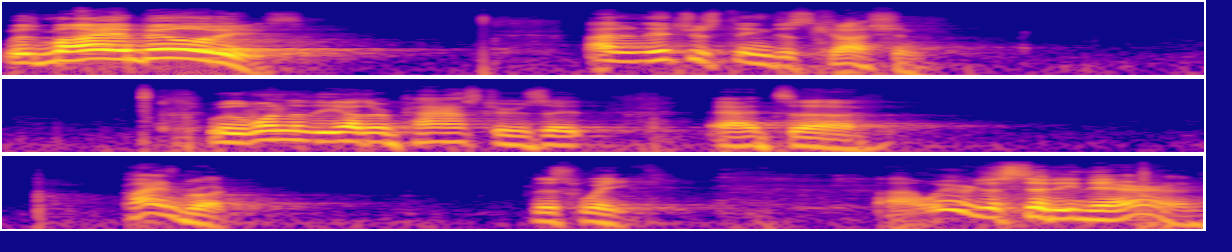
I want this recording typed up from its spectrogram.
with my abilities? I had an interesting discussion with one of the other pastors at, at uh, Pinebrook this week. Uh, we were just sitting there and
